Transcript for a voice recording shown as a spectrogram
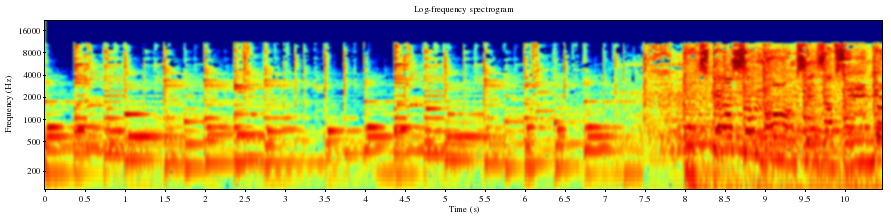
It's been so long since I've seen your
